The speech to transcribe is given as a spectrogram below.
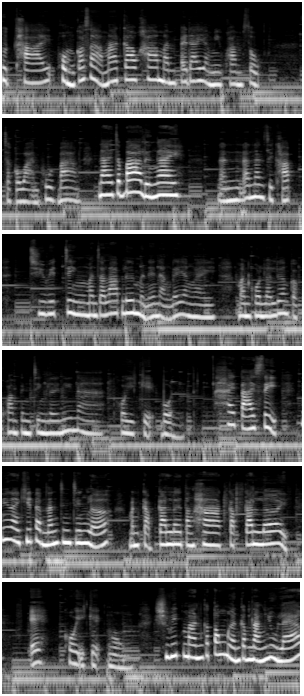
สุดท้ายผมก็สามารถก้าวข้ามมันไปได้อย่างมีความสุข จักรวาลพูดบ้าง นายจะบ้าหรือไง นั้นนั่นนั่นสิครับ ชีวิตจริงมันจะราบลื่นเหมือนในหนังได้ยังไง มันคนละเรื่องกับความเป็นจริงเลยนี่นา โคอิเกะบน่นให้ตายสิ นี่นายคิดแบบนั้นจริง ๆ เหรอ มันกลับกันเลยต่างหากกลับกันเลย เอ๊ะโคอิเกะงง ชีวิตมันก็ต้องเหมือนกับหนังอยู่แล้ว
